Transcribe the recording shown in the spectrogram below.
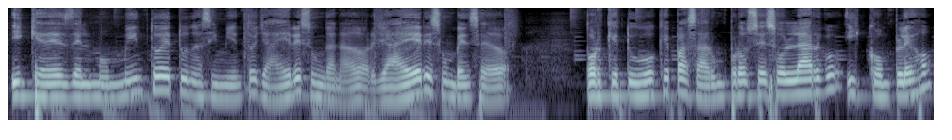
Y que desde el momento de tu nacimiento ya eres un ganador, ya eres un vencedor. Porque tuvo que pasar un proceso largo y complejo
